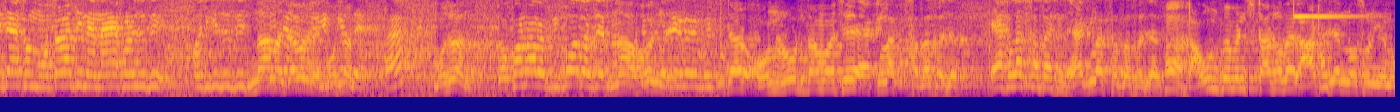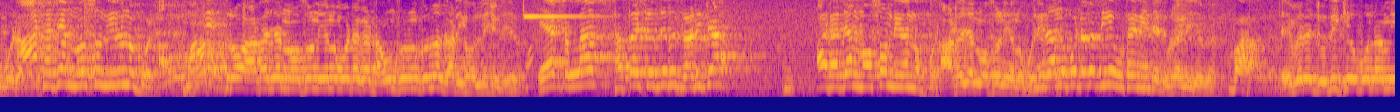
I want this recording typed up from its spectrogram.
এটা এখন মোচড়াচ্ছি না না এখন যদি ওইদিকে যদি না, না, যাবে না, মোচড়ান। হ্যাঁ? মশলান তখন আর বিপদ আছে। না হবে না? এটার অন রোড দাম আছে এক লাখ সাতাশ হাজার। এক লাখ সাতাশ হাজার। এক লাখ সাতাশ হাজার। ডাউন পেমেন্ট স্টার্ট হবে আট হাজার নশো নিরানব্বই টাকা। আট হাজার নশো নিরানব্বই। মানে মাত্র আট হাজার নশো নিরানব্বই টাকা ডাউন পেমেন্ট করবে গাড়ি হলে চলে যাবে। এক লাখ সাতাশ হাজারের গাড়িটা আট হাজার নশো নিরানব্বই। আট হাজার নশো নিরানব্বই নিরানব্বই টাকা দিয়ে উঠাই নিয়ে যাবে। উঠাই নিয়ে যাবে। বাহ। এবারে যদি কেউ বলে আমি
